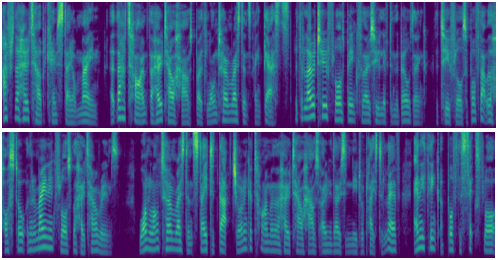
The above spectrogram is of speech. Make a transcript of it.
after the hotel became Stay on Main. At that time, the hotel housed both long term residents and guests, with the lower two floors being for those who lived in the building. The two floors above that were the hostel, and the remaining floors were the hotel rooms. One long term resident stated that during a time when the hotel housed only those in need of a place to live, anything above the sixth floor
